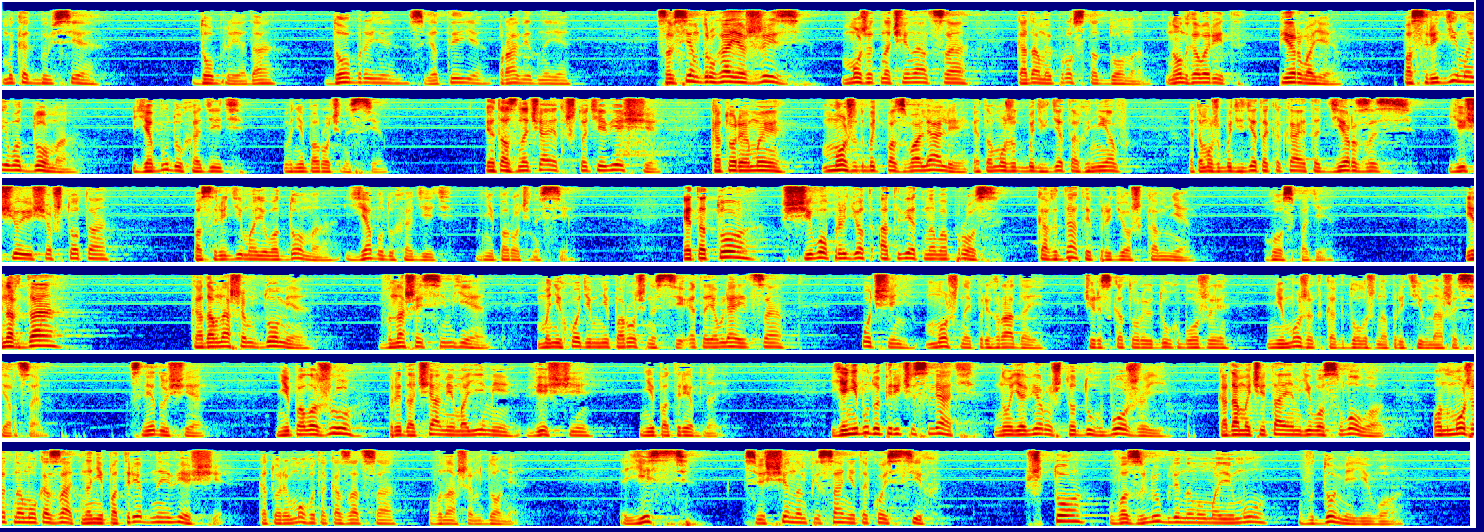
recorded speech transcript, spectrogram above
мы как бы все добрые, да? Добрые, святые, праведные. Совсем другая жизнь может начинаться, когда мы просто дома. Но он говорит, Первое. Посреди моего дома я буду ходить в непорочности. Это означает, что те вещи, которые мы, может быть, позволяли, это может быть где-то гнев, это может быть где-то какая-то дерзость, еще, еще что-то, посреди моего дома я буду ходить в непорочности. Это то, с чего придет ответ на вопрос, когда ты придешь ко мне – Господи. Иногда, когда в нашем доме, в нашей семье мы не ходим в непорочности, это является очень мощной преградой, через которую Дух Божий не может как должно прийти в наше сердце. Следующее. «Не положу пред очами моими вещи непотребной». Я не буду перечислять, но я верю, что Дух Божий когда мы читаем Его Слово, Он может нам указать на непотребные вещи, которые могут оказаться в нашем доме. Есть в Священном Писании такой стих, «Что возлюбленному моему в доме его,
